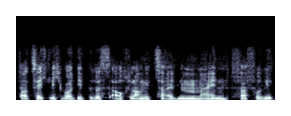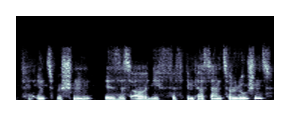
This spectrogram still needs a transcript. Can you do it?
tatsächlich war die Driss auch lange Zeit mein Favorit. Inzwischen ist es aber die 15% Solutions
